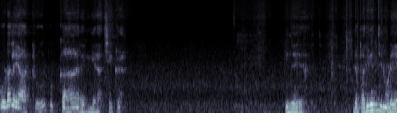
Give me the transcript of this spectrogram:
குடலை ஆற்றுவோர் புக்கார் என்கிறார் சேக்கர் இது இந்த பதிகத்தினுடைய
